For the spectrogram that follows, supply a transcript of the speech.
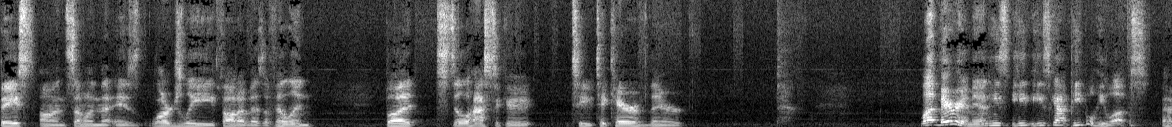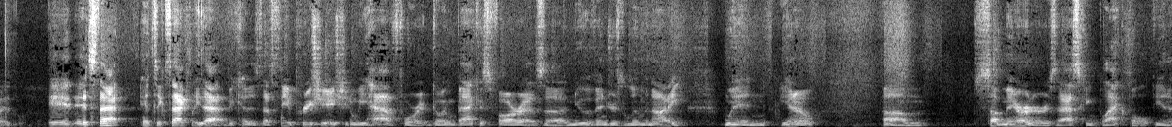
based on someone that is largely thought of as a villain, but still has to go to take care of their Latveria, man, he's he he's got people he loves. Uh, it, it, It's that. It's exactly that because that's the appreciation we have for it. Going back as far as uh, New Avengers Illuminati, when you know, um, Submariner is asking Black Bolt, you know,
